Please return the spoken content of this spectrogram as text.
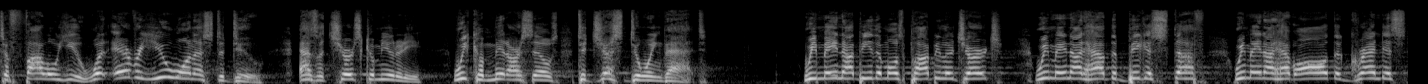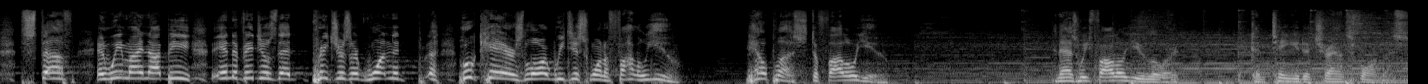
to follow you. Whatever you want us to do as a church community, we commit ourselves to just doing that. We may not be the most popular church. We may not have the biggest stuff. We may not have all the grandest stuff. And we might not be individuals that preachers are wanting to. Uh, who cares, Lord? We just want to follow you. Help us to follow you. And as we follow you, Lord, continue to transform us.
